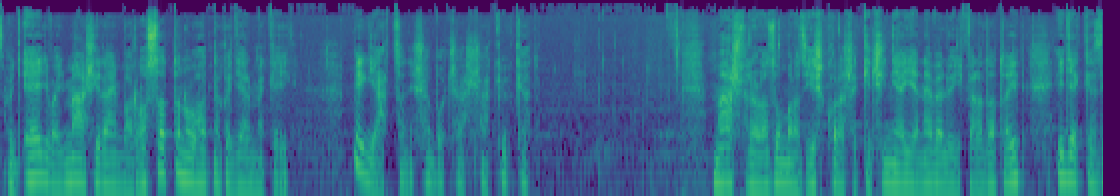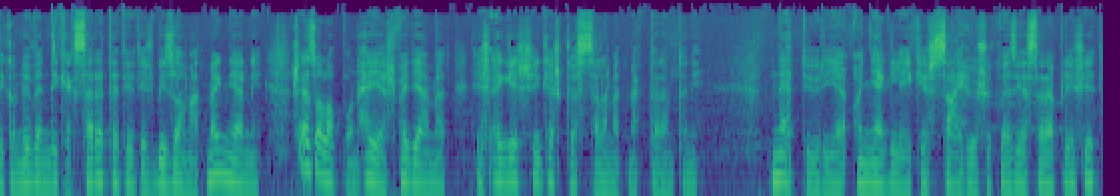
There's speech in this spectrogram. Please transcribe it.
hogy egy vagy más irányban rosszat tanulhatnak a gyermekeik. Még játszani se bocsássák őket. Másfelől azonban az iskola se kicsinyelje nevelői feladatait, igyekezik a növendékek szeretetét és bizalmát megnyerni, és ez alapon helyes fegyelmet és egészséges közszelemet megteremteni ne tűrje a nyeglék és szájhősök vezérszereplését,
